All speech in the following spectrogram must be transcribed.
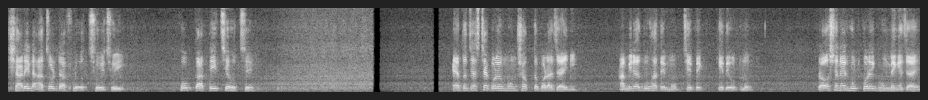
শাড়ির আঁচলটা ফ্লো ছুঁই ছুঁই। খুব কাঁদতে ইচ্ছে হচ্ছে। এত চেষ্টা করে মন শক্ত করা যায়নি। আমিরা দু হাতে মুখ চেপে কেঁদে উঠল। রওশনের হুট করে ঘুম ভেঙে যায়।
